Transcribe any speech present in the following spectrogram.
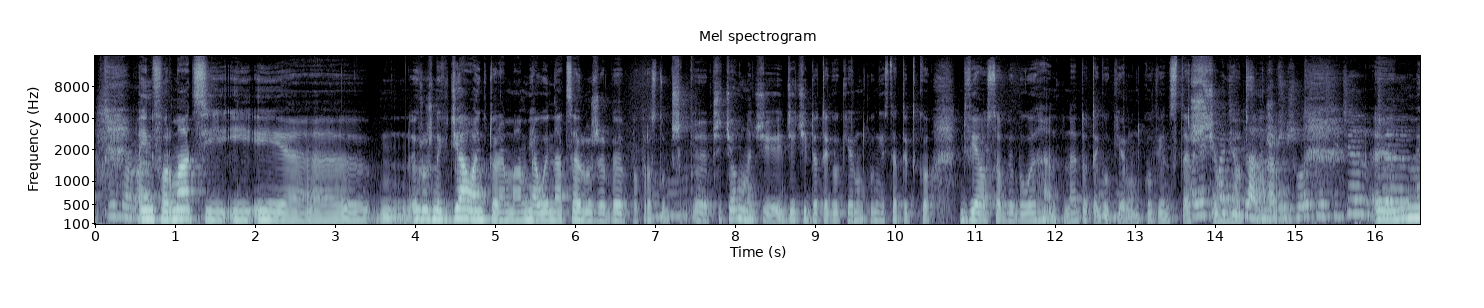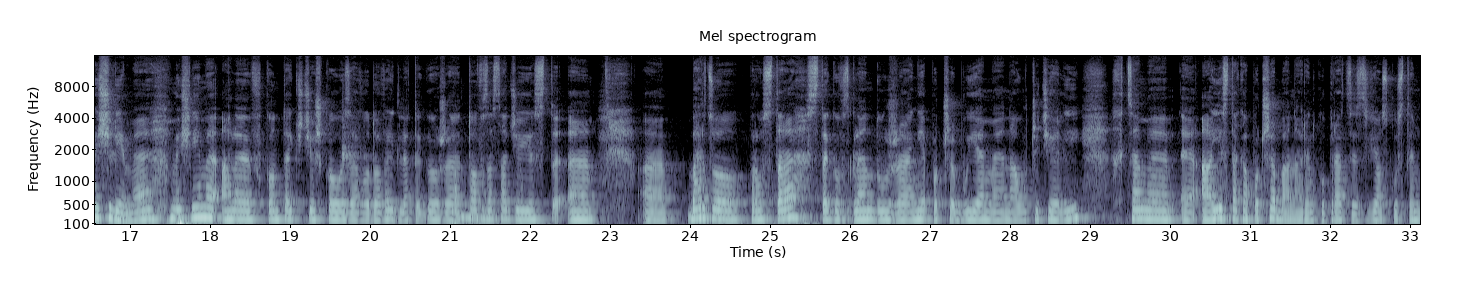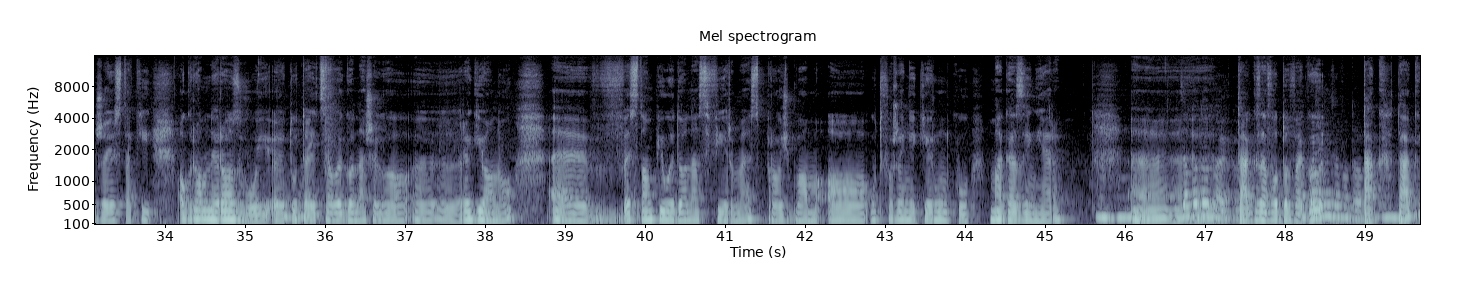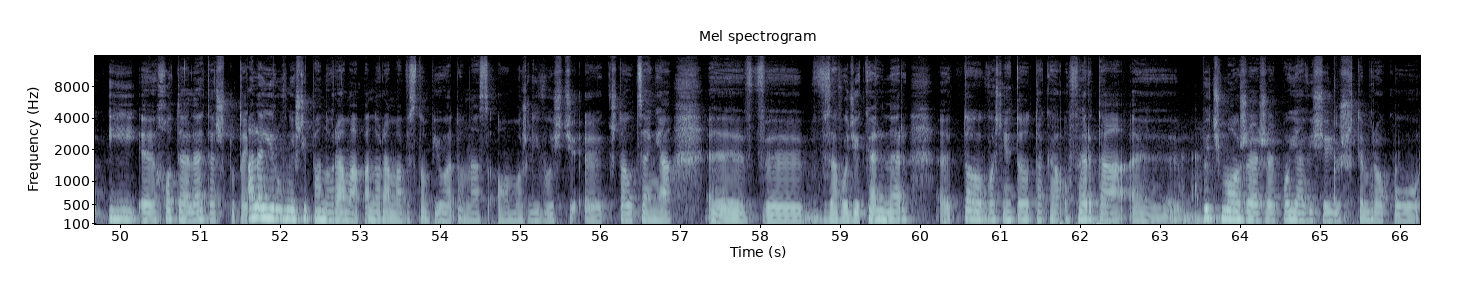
Informacji i, i e, różnych działań, które ma, miały na celu, żeby po prostu przy, e, przyciągnąć e, dzieci do tego kierunku. Niestety tylko dwie osoby były chętne do tego kierunku, więc też Mhm. A się nie plany na przyszłość, myślicie? Y, Czy... Myślimy, myślimy, ale w kontekście szkoły zawodowej, dlatego że to w zasadzie jest e, e, bardzo proste z tego względu, że nie potrzebujemy nauczycieli. Chcemy, e, a jest taka potrzeba na rynku pracy w związku z tym, że jest taki ogromny rozwój e, tutaj całego naszego e, regionu. E, Wystąpiły do nas firmy z prośbą o utworzenie kierunku magazynier. E, Zawodowego. Tak, zawodowego. poziomie zawodowym. Tak, tak. I e, hotele też tutaj, ale i również i Panorama. Panorama wystąpiła do nas o możliwość e, kształcenia e, w, w zawodzie kelner. To właśnie to taka oferta być może, że pojawi się już w tym roku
